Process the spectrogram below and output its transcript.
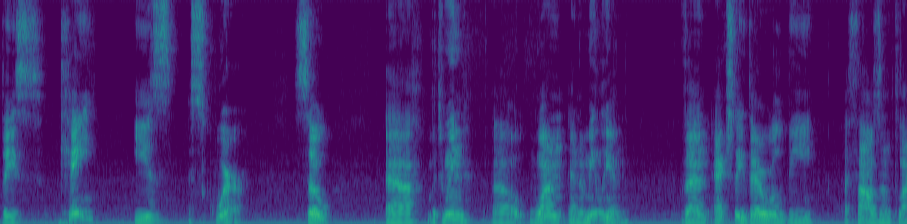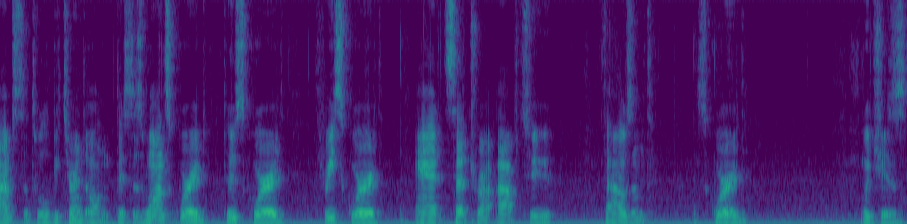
this k is a square. So uh, between uh, 1 and a million, then actually there will be a thousand lamps that will be turned on. This is 1 squared, 2 squared, 3 squared, and etc. up to 1000 squared, which is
